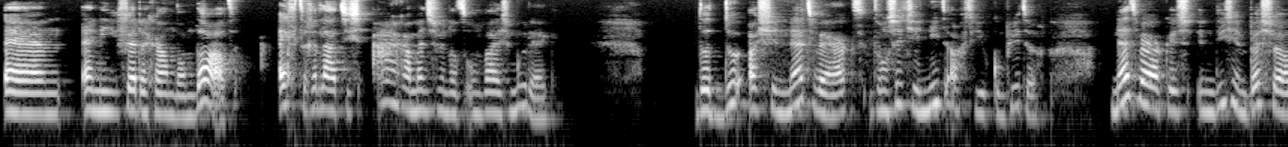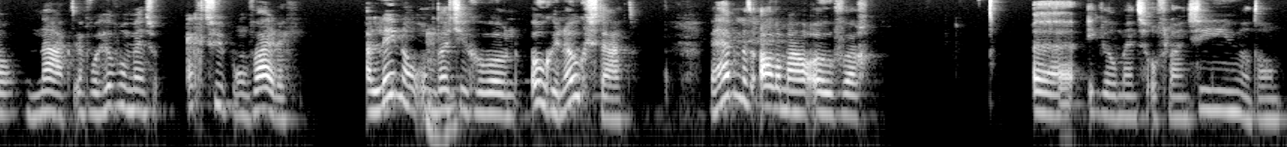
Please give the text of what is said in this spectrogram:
en, en niet verder gaan dan dat. Echte relaties aangaan, mensen vinden dat onwijs moeilijk. Dat doe, als je netwerkt, dan zit je niet achter je computer. Netwerken is in die zin best wel naakt en voor heel veel mensen echt super onveilig. Alleen al omdat Mhm. je gewoon oog in oog staat. We hebben het allemaal over. eh, ik wil mensen offline zien, want dan,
